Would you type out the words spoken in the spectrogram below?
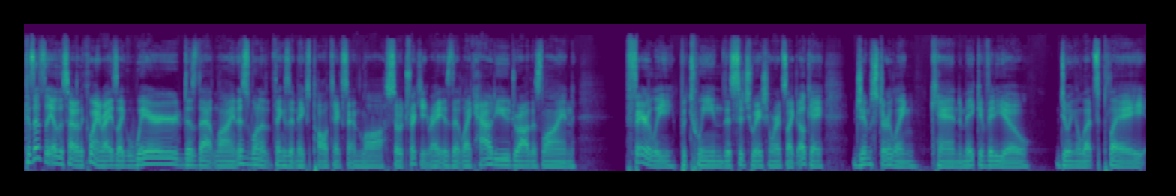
Because that's the other side of the coin, right? It's like where does that line? This is one of the things that makes politics and law so tricky, right? Is that like how do you draw this line fairly between this situation where it's like, okay, Jim Sterling can make a video doing a let's play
